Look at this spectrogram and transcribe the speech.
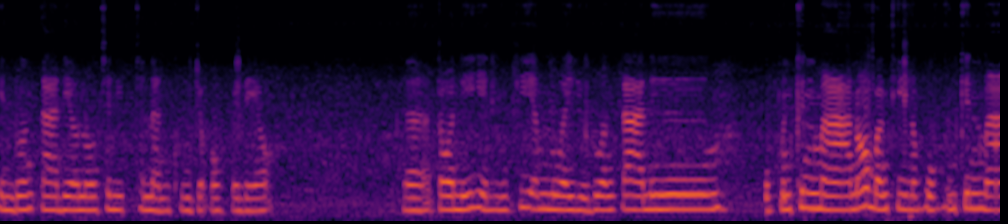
เห็นดวงตาเดียวน้องชนิดธนันคงจะออกไปแล้ว ตอนนี้เห็นพี่อำนวยอยู่ดวงตาหนึ่งระบบมันขึ้นมาเนาะบางทีระบบมันขึ้นมา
